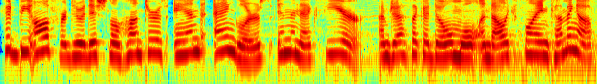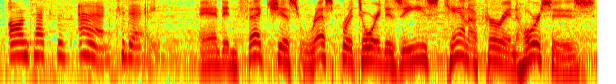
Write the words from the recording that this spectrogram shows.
could be offered to additional hunters and anglers in the next year. I'm Jessica Domel, and I'll explain coming up on Texas Ag today. And infectious respiratory disease can occur in horses,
